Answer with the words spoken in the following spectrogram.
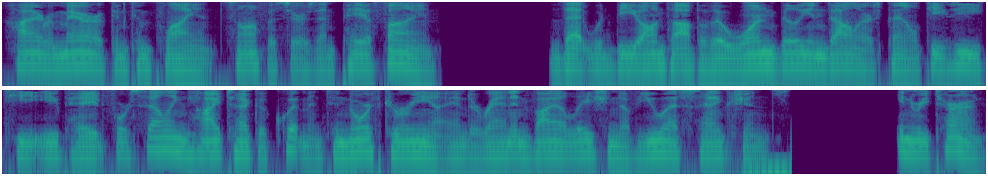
hire American compliance officers and pay a fine. That would be on top of a $1 billion penalty ZTE paid for selling high-tech equipment to North Korea and Iran in violation of U.S. sanctions. In return,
